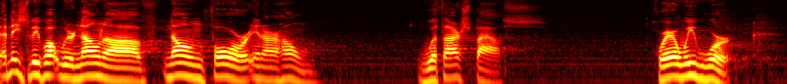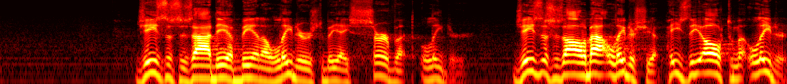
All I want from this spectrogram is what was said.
That needs to be what we're known of, known for in our home, with our spouse, where we work. Jesus' idea of being a leader is to be a servant leader. Jesus is all about leadership. He's the ultimate leader.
